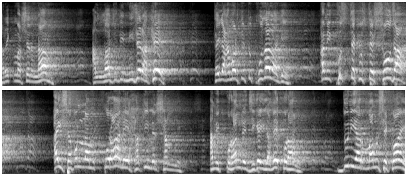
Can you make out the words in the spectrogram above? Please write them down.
আরেক মাসের নাম আল্লাহ যদি নিজে রাখে তাইলে আমার তো একটু খোঁজা লাগে। আমি খুঁজতে খুঁজতে সোজা আইসা বললাম, কোরআনে হাকিমের সামনে। আমি কোরআন রে জিগাইলাম কোরআন, দুনিয়ার মানুষে কয়,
